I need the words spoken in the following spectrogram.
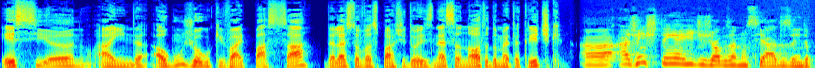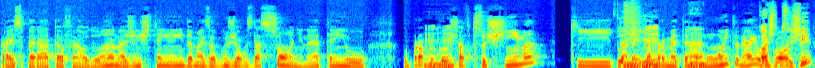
esse ano ainda algum jogo que vai passar The Last of Us Part 2 nessa nota do Metacritic? Uh, a gente tem aí de jogos anunciados ainda para esperar até o final do ano. A gente tem ainda mais alguns jogos da Sony, né? Tem o, o próprio uhum. Ghost of Tsushima, que também tá prometendo é? muito, né? Eu gosto, de sushi?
